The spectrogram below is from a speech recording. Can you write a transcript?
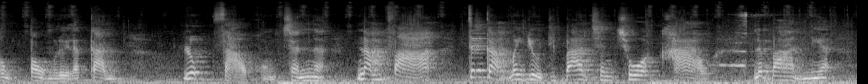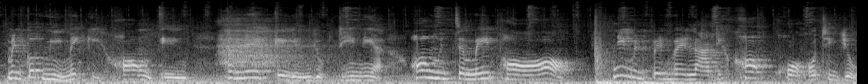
ตรงๆเลยละกัน ลูกสาวของฉันน่ะนำฟ้าจะกลับมาอยู่ที่บ้านฉันชั่วคราว และบ้านเนี้ย มันก็มีไม่กี่ห้องเอง ถ้าแม่แกยังอยู่ที่เนี่ย ห้องมันจะไม่พอ นี่มันเป็นเวลาที่ครอบครัวเขาจะอยู่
